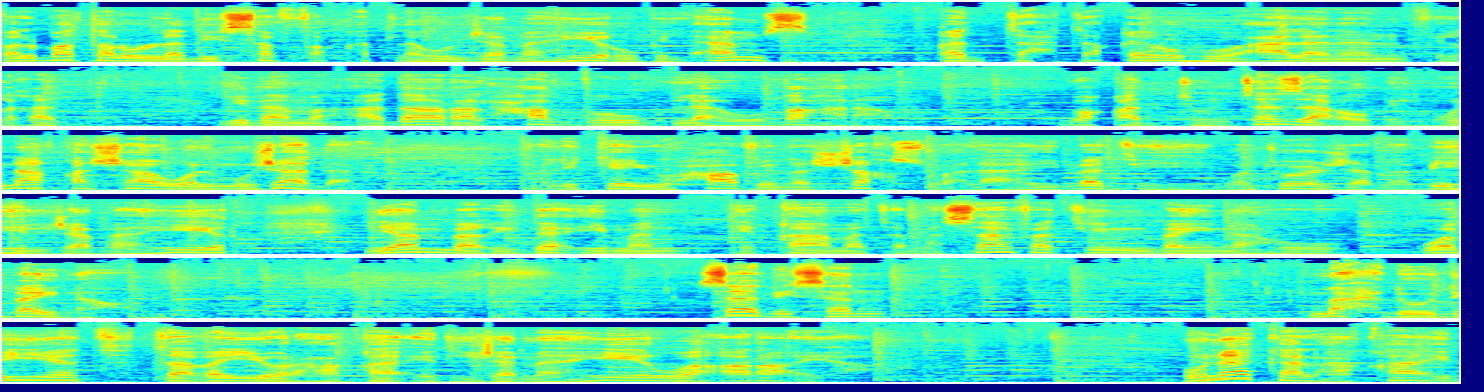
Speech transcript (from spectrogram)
فالبطل الذي صفقت له الجماهير بالأمس قد تحتقره علنا في الغد. إذا ما أدار الحظ له ظهره وقد تنتزع بالمناقشة والمجادلة. فلكي يحافظ الشخص على هيبته وتعجب به الجماهير ينبغي دائما إقامة مسافة بينه وبينهم سادسا محدودية تغير عقائد الجماهير وآرائها. هناك العقائد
